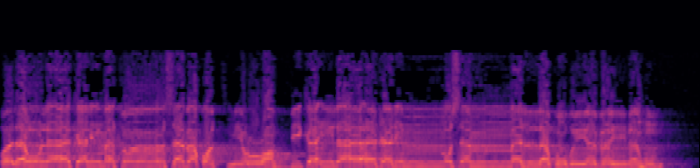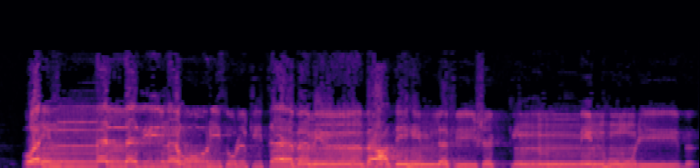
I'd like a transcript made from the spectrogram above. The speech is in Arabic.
ولولا كلمة سبقت من ربك إلى أجل مسمى لقضي بينهم وإن الذين أورثوا الكتاب من بعدهم لفي شك منه مريب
